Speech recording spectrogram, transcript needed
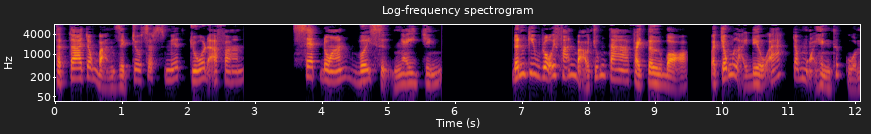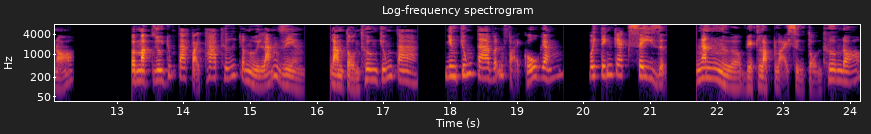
Thật ra trong bản dịch Joseph Smith, Chúa đã phán, xét đoán với sự ngay chính. Đấng cứu rỗi phán bảo chúng ta phải từ bỏ và chống lại điều ác trong mọi hình thức của nó. Và mặc dù chúng ta phải tha thứ cho người láng giềng, làm tổn thương chúng ta, nhưng chúng ta vẫn phải cố gắng với tính cách xây dựng ngăn ngừa việc lặp lại sự tổn thương đó.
